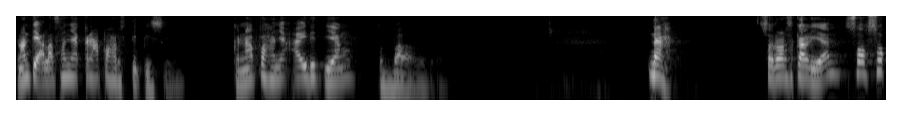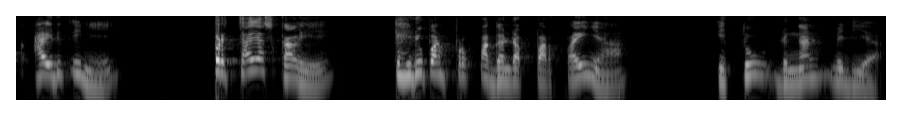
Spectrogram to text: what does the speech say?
Nanti alasannya kenapa harus tipis. Kenapa hanya Aidit yang tebal gitu. Nah, saudara sekalian, sosok Aidit ini percaya sekali kehidupan propaganda partainya itu dengan media.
